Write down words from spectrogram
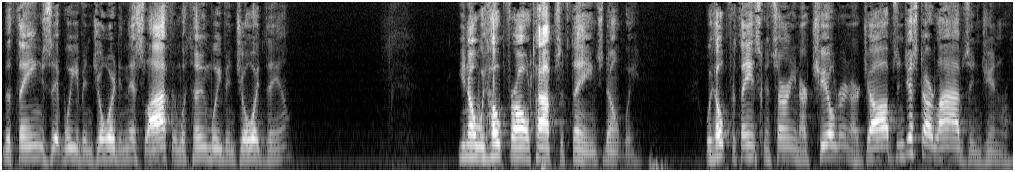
the things that we've enjoyed in this life and with whom we've enjoyed them. You know, we hope for all types of things, don't we? We hope for things concerning our children, our jobs, and just our lives in general.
